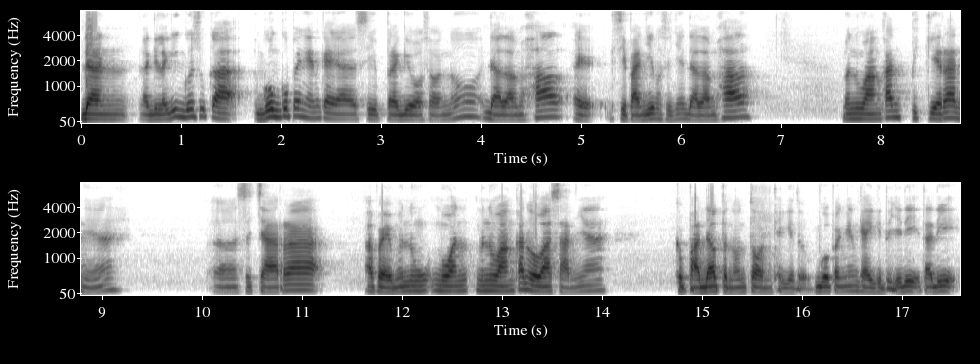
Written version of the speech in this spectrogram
Dan lagi-lagi gue suka gue gue pengen kayak si Pragiwaksono dalam hal eh si Panji maksudnya dalam hal menuangkan pikirannya uh, secara apa ya menu, menuangkan wawasannya kepada penonton kayak gitu gue pengen kayak gitu jadi tadi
